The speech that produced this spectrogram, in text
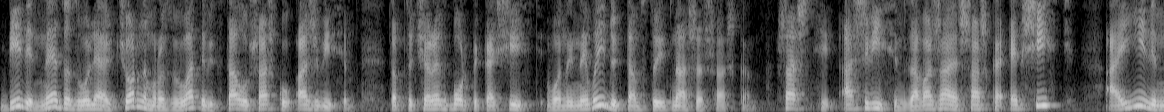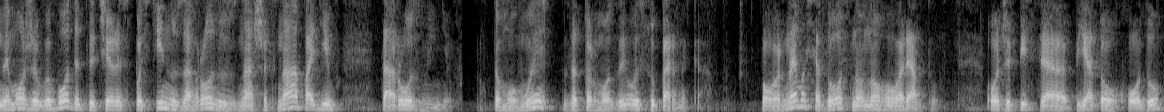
білі не дозволяють чорним розвивати відсталу шашку H8. Тобто через бортик А6 вони не вийдуть, там стоїть наша шашка. Шашці H8 заважає шашка F6, а її він не може виводити через постійну загрозу з наших нападів та розмінів. Тому ми затормозили суперника. Повернемося до основного варіанту. Отже, після п'ятого ходу,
